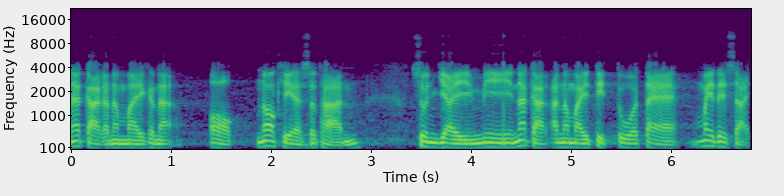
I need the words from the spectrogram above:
หน้ากากอนามัยขณะออกนอกเขตสถาน ส่วนใหญ่มีหน้ากากอนามัยติดตัวแต่ไม่ได้ใส่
